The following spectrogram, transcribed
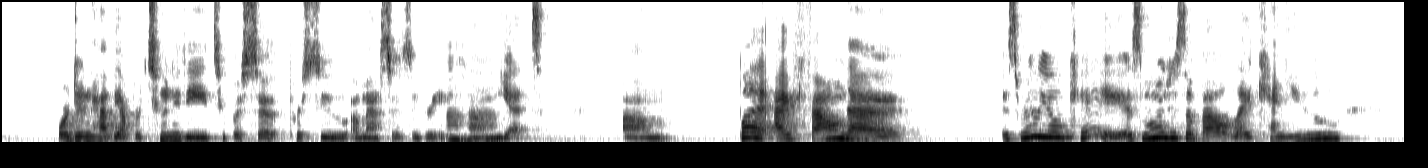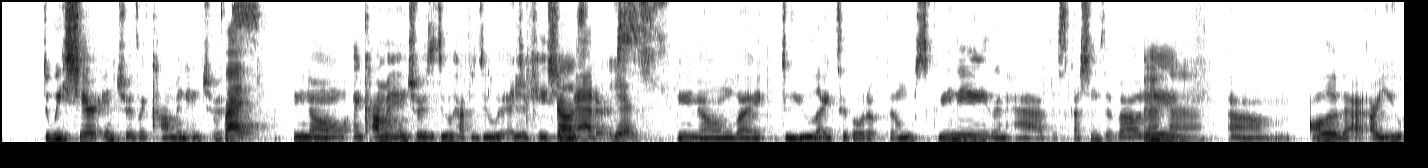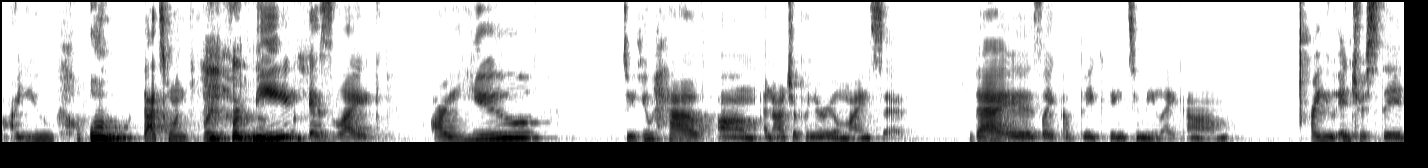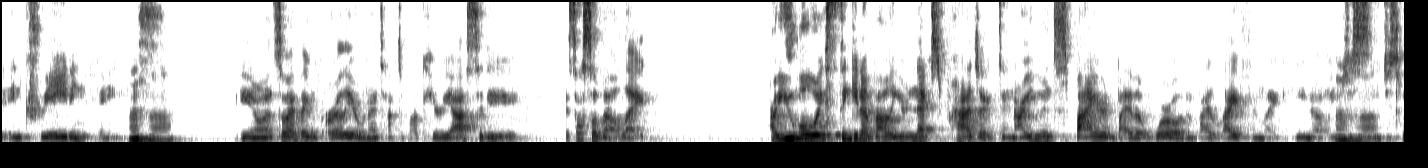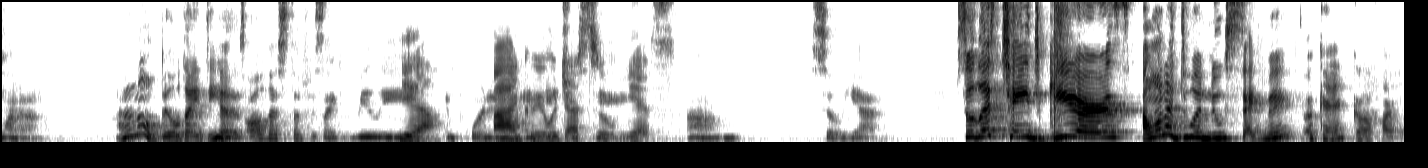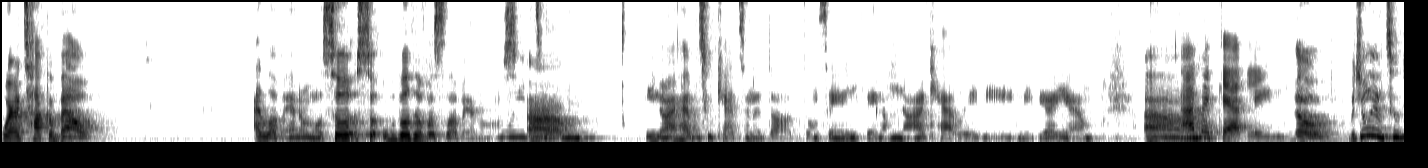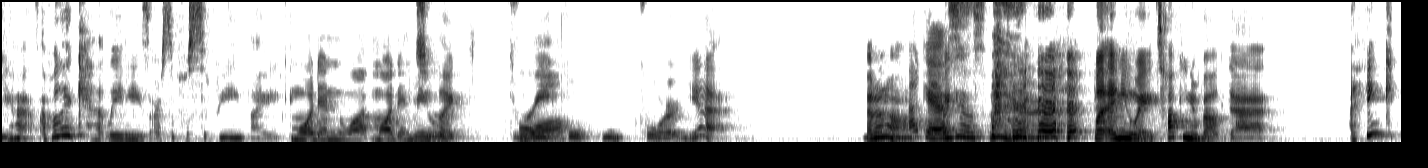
or didn't have the opportunity to pursue pursue a master's degree um, Mhm. yet. Um, but I found that it's really okay. It's more just about like, can you do we share interests, like common interests, Right. You know, and common interests do have to do with education does, matters. yes. You know, like, do you like to go to film screenings and have discussions about it? Mhm. um, all of that. Are you? Are you? Ooh, that's one for, for me. Is like, are you? Do you have um, an entrepreneurial mindset? That is like a big thing to me. Like, um, are you interested in creating things? Mhm. You know, and so I think earlier when I talked about curiosity, it's also about like, are you always thinking about your next project and are you inspired by the world and by life and like, you know, you just Mhm. you just wanna I don't know, build ideas. All that stuff is like really Yeah. important. I and agree with that too. Yes. Um, so yeah. So let's change gears. I want to do a new segment Okay, go for it. where I talk about. I love animals. So so both of us love animals. We do. Um, you know, I have two cats and a dog. Don't say anything. I'm not a cat lady. Maybe I am. Um, I'm a cat lady. oh, but you only have two cats. I feel like cat ladies are supposed to be like More than one, more than maybe two. like three, Four. four, four. Yeah. I don't know. I guess. I guess. But anyway, talking about that, I think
